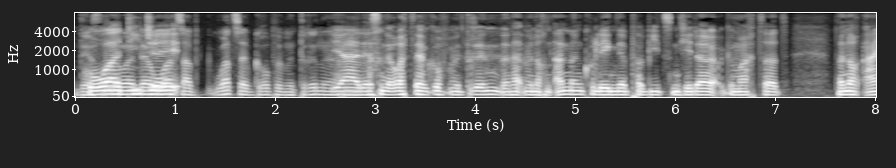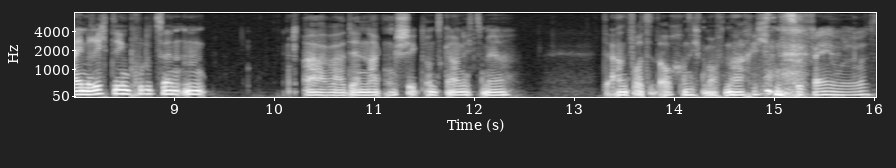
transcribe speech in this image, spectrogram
Der Goa ist nur in DJ. der WhatsApp- WhatsApp-Gruppe mit drin. ja, der ist in der WhatsApp-Gruppe mit drin. Dann hatten wir noch einen anderen Kollegen, der ein paar Beats nicht jeder gemacht hat. Dann noch einen richtigen Produzenten. Aber der Nacken schickt uns gar nichts mehr. Der antwortet auch nicht mehr auf Nachrichten. zu Fame oder was?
